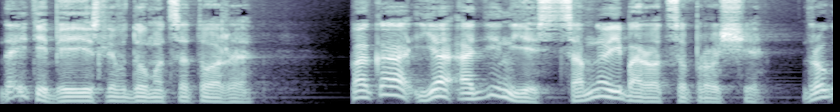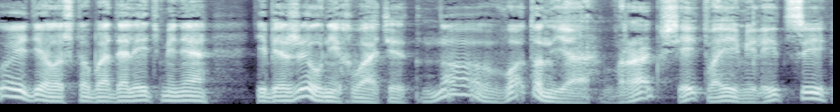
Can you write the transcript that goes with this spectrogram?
да и тебе, если вдуматься, тоже. Пока я один есть, со мной и бороться проще. Другое дело, чтобы одолеть меня, тебе жил не хватит, но вот он я, враг всей твоей милиции,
